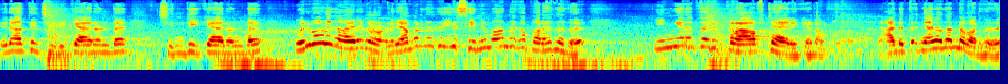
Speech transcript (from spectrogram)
ഇതിനകത്ത് ചിരിക്കാനുണ്ട് ചിന്തിക്കാനുണ്ട് ഒരുപാട് കാര്യങ്ങളുണ്ട്. ഞാൻ പറഞ്ഞത് ഈ സിനിമ എന്നൊക്കെ പറയുന്നത് ഇങ്ങനത്തെ ഒരു ക്രാഫ്റ്റ് ആയിരിക്കണം. അടുത്ത ഞാനതുകൊണ്ട് പറഞ്ഞത്?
